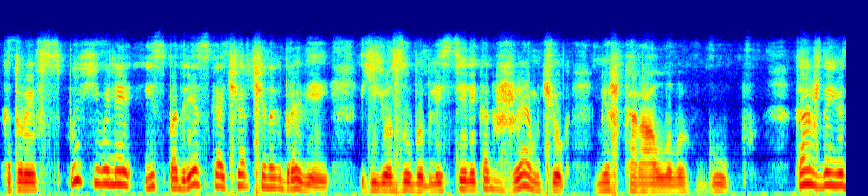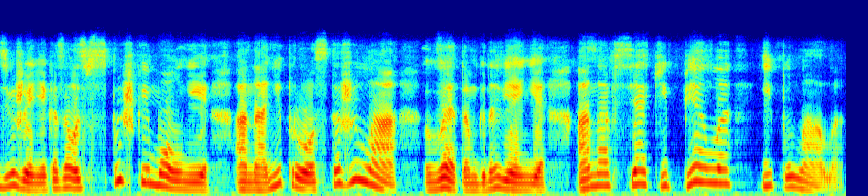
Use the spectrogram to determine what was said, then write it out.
которые вспыхивали из-под резко очерченных бровей. Ее зубы блестели, как жемчуг меж коралловых губ. Каждое ее движение казалось вспышкой молнии. Она не просто жила в это мгновение, она вся кипела и пылала.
